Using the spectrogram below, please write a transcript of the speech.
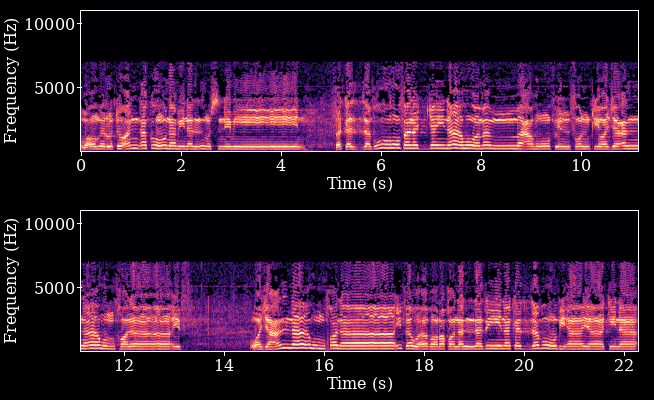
وأمرت أن أكون من المسلمين. فكذبوه فنجيناه ومن معه في الفلك وجعلناهم خلائف وجعلناهم خلائف وأغرقنا الذين كذبوا بآياتنا.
